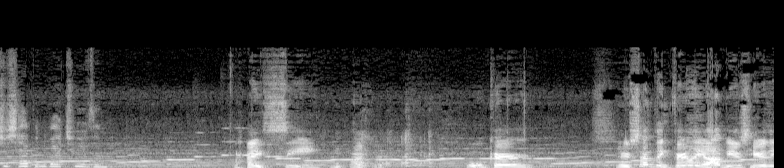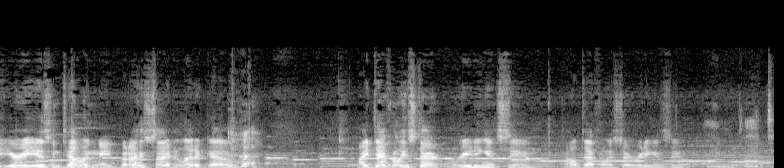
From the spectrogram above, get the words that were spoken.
just happened to buy two of them. I see. okay. There's something fairly obvious here that Yuri isn't telling me, but I decided to let it go. I definitely start reading it soon. I'll definitely start reading it soon. I'm glad to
